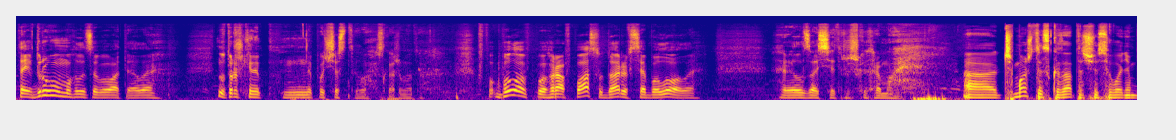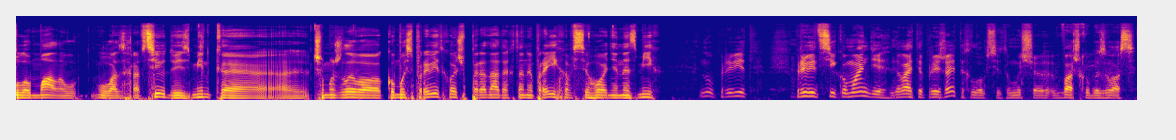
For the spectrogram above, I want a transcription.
Та й в другому могли забивати, але ну, трошки не, не пощастило, скажімо так. Було гра в пас, удари, все було, але реалізація трошки хромає. Е, Чи можете сказати, що сьогодні було мало у- у вас гравців, дві змінки? Е, Чи можливо комусь привіт хочеш передати, хто не приїхав сьогодні, не зміг? Ну, привіт. Привіт всій команді. Давайте приїжджайте, хлопці, тому що важко без вас.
